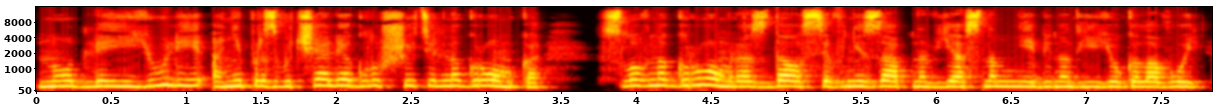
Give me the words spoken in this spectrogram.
но для Юлии они прозвучали оглушительно громко — Словно гром раздался внезапно в ясном небе над ее головой.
